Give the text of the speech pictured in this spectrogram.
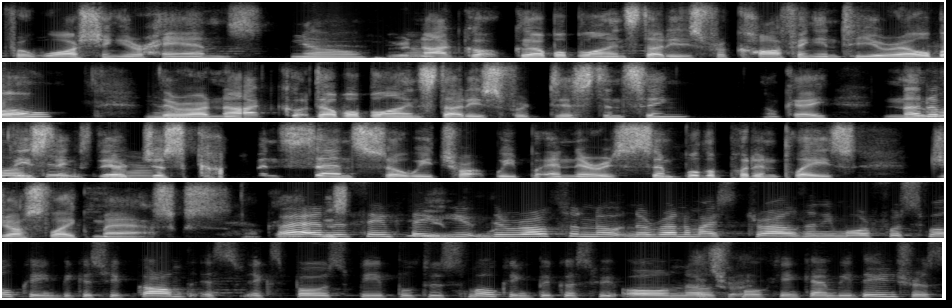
for washing your hands. No. There are not go- double-blind studies for coughing into your elbow. No. There are not co- double-blind studies for distancing. Okay, none of these things. They're yeah. just common sense. So we try. We and they're simple to put in place just like masks. Okay? and this the same thing, you, there are also no, no randomized trials anymore for smoking because you can't expose people to smoking because we all know That's smoking right. can be dangerous.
